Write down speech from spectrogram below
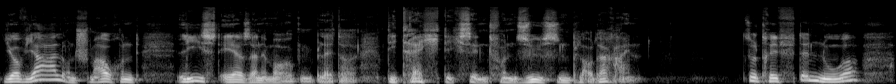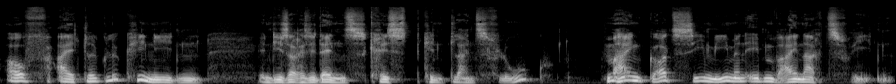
Jovial und schmauchend liest er seine Morgenblätter, die trächtig sind von süßen Plaudereien. So trifft er nur auf eitel Glück hienieden, in dieser Residenz Christkindleins Flug, mein Gott, sie mimen eben Weihnachtsfrieden.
